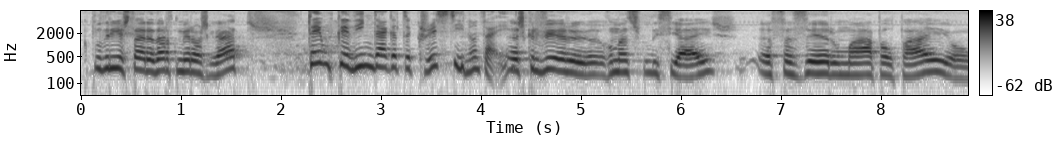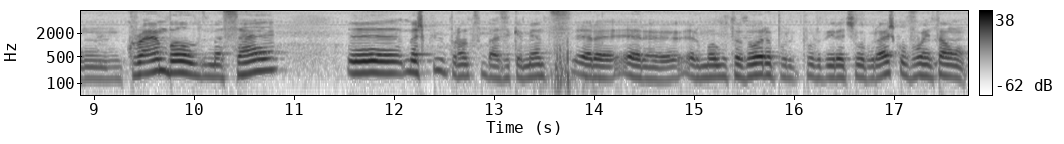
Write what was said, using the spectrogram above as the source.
que poderia estar a dar de comer aos gatos. Tem um bocadinho da Agatha Christie, não tem? A escrever eh, romances policiais, a fazer uma apple pie ou um crumble de maçã, uh, mas que, pronto, basicamente era, era, era uma lutadora por, por direitos laborais, que levou então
